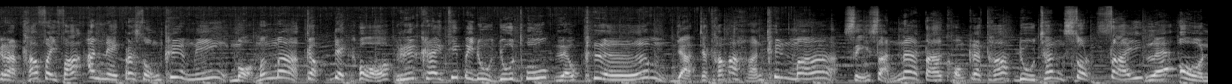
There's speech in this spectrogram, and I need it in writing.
กระทะไฟฟ้าอนเนกประสงค์เครื่องนี้เหมาะมาก ๆ กับเด็กหอ หรือใครที่ไปดู YouTube แล้วเคลิมอยากจะทำอาหารขึ้นมา สีสันหน้าตาของกระทะดูช่างสดใสและอ่อน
